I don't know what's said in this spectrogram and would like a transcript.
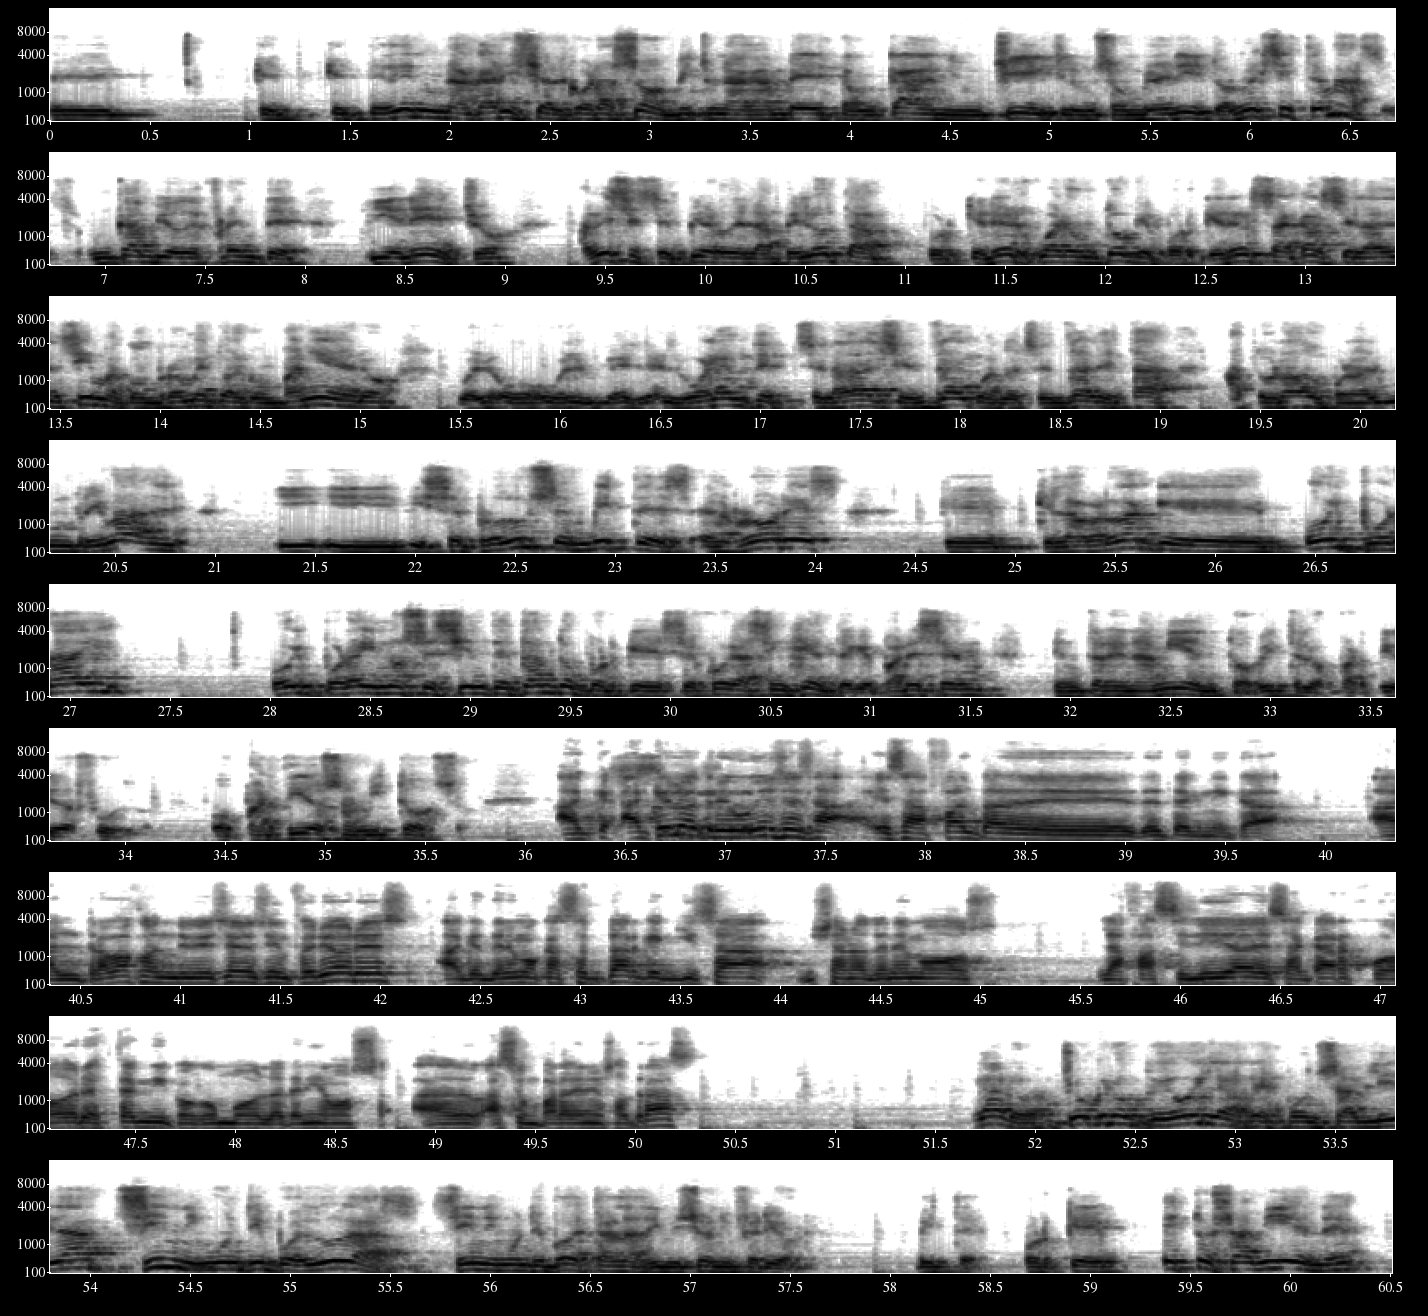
eh, que, te den una caricia al corazón, viste, una gambeta, un caño, un chicle, un sombrerito, no existe más eso. Un cambio de frente bien hecho. A veces se pierde la pelota por querer jugar a un toque, por querer sacársela de encima, comprometo al compañero, o, el, volante se la da al central cuando el central está atorado por algún rival, y, se producen, viste, errores que, que la verdad que hoy por ahí hoy por ahí no se siente tanto porque se juega sin gente, que parecen entrenamientos, viste, los partidos de fútbol, o partidos amistosos. ¿A, qué, lo atribuís esa, esa falta de, técnica? ¿Al trabajo en divisiones inferiores? ¿A que tenemos que aceptar que quizá ya no tenemos la facilidad de sacar jugadores técnicos como la teníamos hace un par de años atrás? Claro, yo creo que hoy la responsabilidad, sin ningún tipo de dudas, sin ningún tipo de, está en las divisiones inferiores. Porque esto ya viene,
